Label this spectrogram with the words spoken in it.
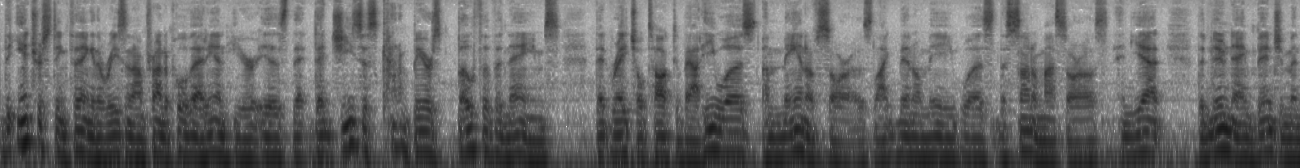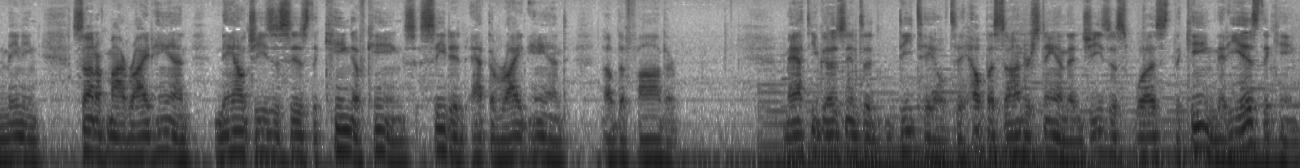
the interesting thing, and the reason I'm trying to pull that in here, is that, that Jesus kind of bears both of the names that Rachel talked about. He was a man of sorrows, like Ben-Ami was the son of my sorrows. And yet the new name, Benjamin, meaning son of my right hand, now Jesus is the King of kings, seated at the right hand of the Father. Matthew goes into detail to help us to understand that Jesus was the King, that He is the King,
